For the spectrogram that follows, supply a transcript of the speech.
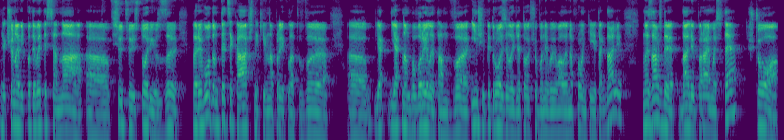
Якщо навіть подивитися на е, всю цю історію з переводом ТЦКшників, наприклад, в е, як, як нам говорили там в інші підрозділи для того, щоб вони воювали на фронті, і так далі, ми завжди далі впираємось в те, що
